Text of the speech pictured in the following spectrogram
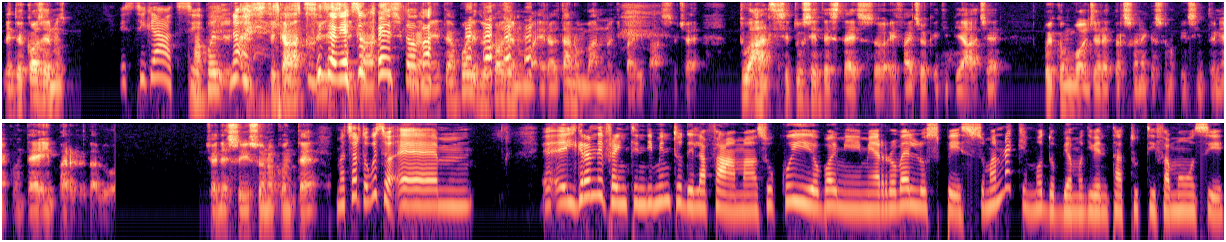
le due cose non, e sti cazzi. Ma poi no, sti cazzi, scusami, sti su questo, ma... ma poi le due cose non, in realtà non vanno di pari passo, cioè tu anzi se tu sei te stesso e fai ciò che ti piace, puoi coinvolgere persone che sono più in sintonia con te e imparare da loro. Cioè adesso io sono con te. Ma certo, questo è è il grande fraintendimento della fama su cui io poi mi, mi, arrovello spesso, ma non è che mo dobbiamo diventare tutti famosi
